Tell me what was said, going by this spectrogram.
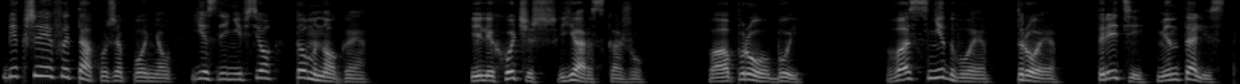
Бекшеев и так уже понял, если не все, то многое. Или хочешь, я расскажу? Попробуй. Вас не двое, трое. Третий – менталист.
